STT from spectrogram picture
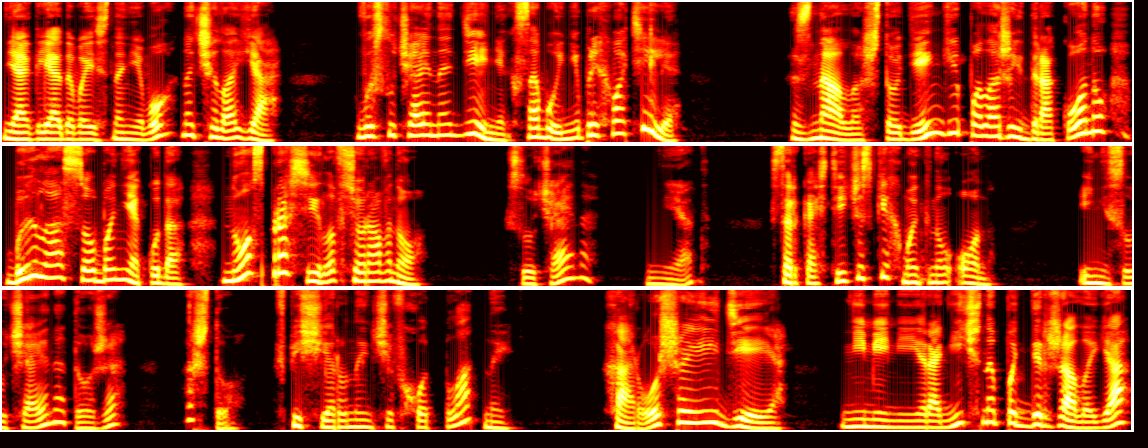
не оглядываясь на него, начала я. Вы случайно денег с собой не прихватили? Знала, что деньги положить дракону было особо некуда, но спросила все равно. Случайно? Нет, саркастически хмыкнул он. И не случайно тоже. А что? В пещеру нынче вход платный? Хорошая идея. Не менее иронично поддержала я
